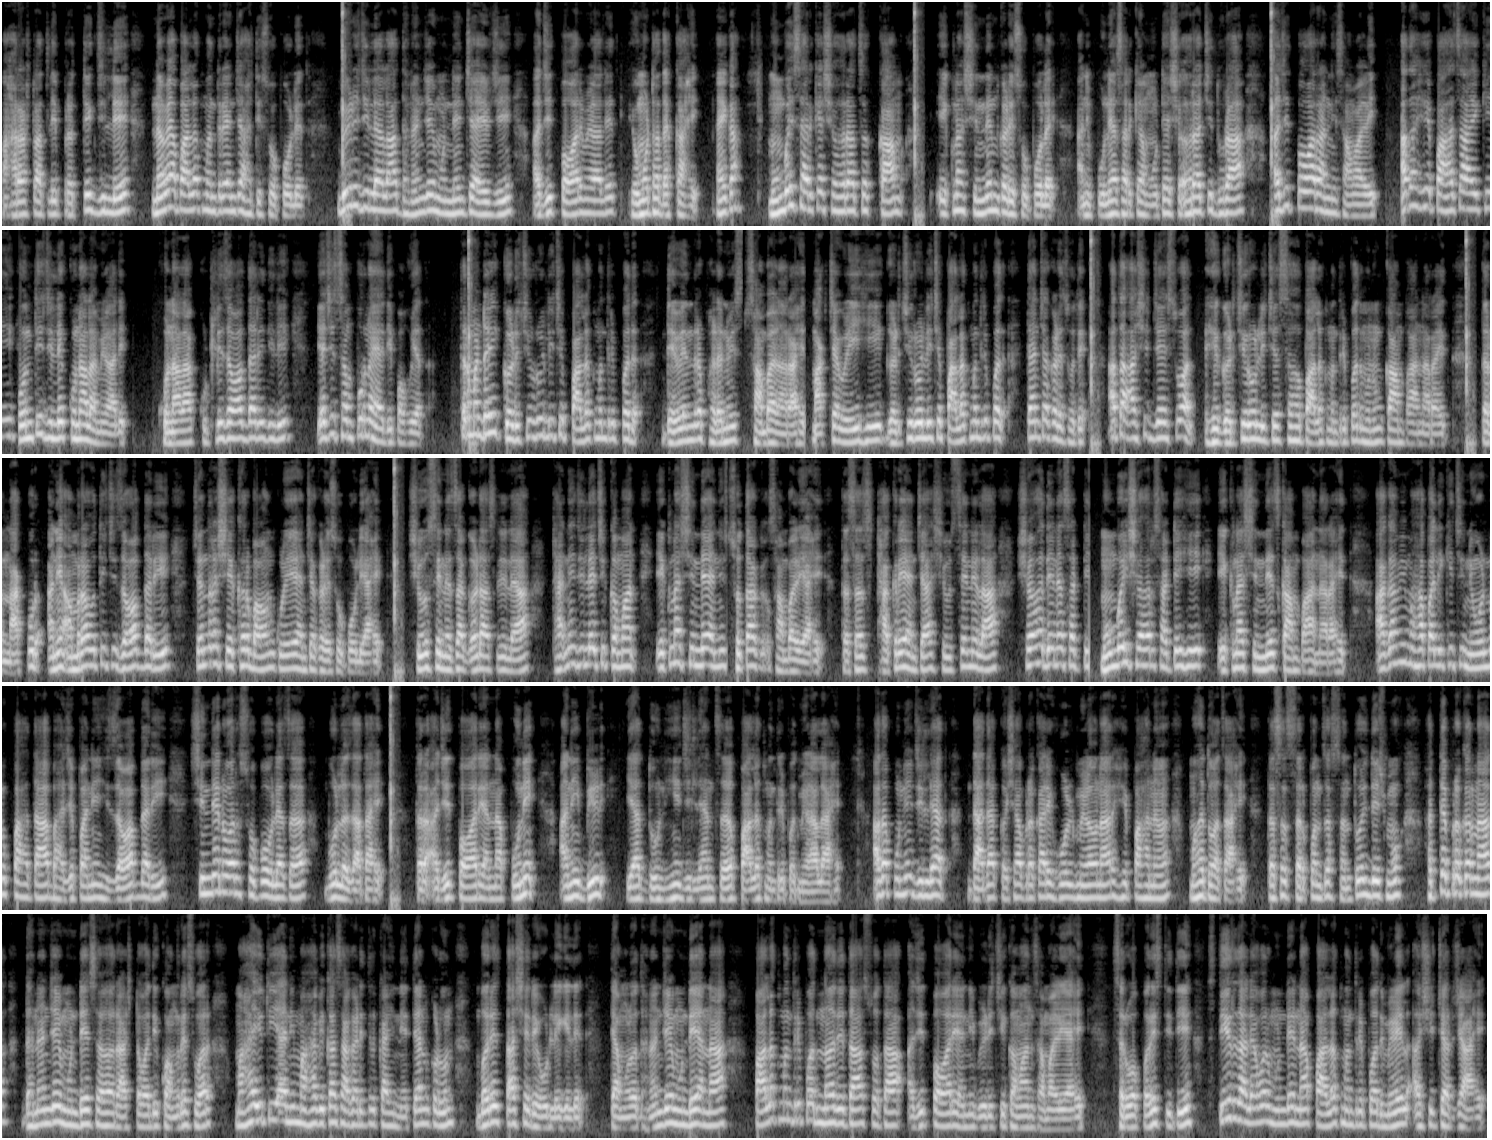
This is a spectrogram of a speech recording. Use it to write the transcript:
महाराष्ट्रातले प्रत्येक जिल्हे नव्या पालकमंत्र्यांच्या हाती सोपवलेत. बीड जिल्ह्याला धनंजय मुंडेंच्या ऐवजी अजित पवार मिळालेत हे मोठा धक्का आहे नाही का? मुंबई सारख्या शहराचं काम एकनाथ शिंदेकडे सोपवलंय आणि पुण्यासारख्या मोठ्या शहराची धुरा अजित पवारांनी सांभाळली. आता हे पाहायचं आहे की कोणते जिल्हे कुणाला मिळाले? कोणाला कुठली जबाबदारी दिली? याची संपूर्ण यादी पाहूयात. तर मंडळी गडचिरोलीचे पालकमंत्री पद देवेंद्र फडणवीस सांभाळणार आहेत. मागच्या वेळी ही गडचिरोलीचे पालकमंत्री पद त्यांच्याकडेच होते. आता आशिष जयस्वाल हे गडचिरोलीचे सह पालकमंत्रीपद म्हणून काम पाहणार आहेत. तर नागपूर आणि अमरावतीची जबाबदारी चंद्रशेखर बावनकुळे यांच्याकडे सोपवली आहे. शिवसेनेचा गड असलेल्या ठाणे जिल्ह्याची कमान एकनाथ शिंदे यांनी स्वतः सांभाळली आहे. तसंच ठाकरे यांच्या शिवसेनेला शह देण्यासाठी मुंबई शहरसाठीही एकनाथ शिंदेच काम पाहणार आहेत. आगामी महापालिकेची निवडणूक पाहता भाजपाने ही जबाबदारी शिंदेवर सोपवल्याचं बोललं जात आहे. तर अजित पवार यांना पुणे आणि बीड या दोन्ही जिल्ह्यांचं पालकमंत्रीपद मिळालं आहे. आता पुणे जिल्ह्यात दादा कशा प्रकारे होल्ड मिळवणार हे पाहणं महत्वाचं आहे. तसंच सरपंच संतोष देशमुख हत्या प्रकरणात धनंजय मुंडेसह राष्ट्रवादी काँग्रेसवर महायुती आणि महाविकास आघाडीतील काही नेत्यांकडून बरेच ताशेरे ओढले गेले त्यामुळे धनंजय मुंडे यांना पालकमंत्रीपद न देता स्वतः अजित पवार यांनी बीडची कमान सांभाळली आहे. सर्व परिस्थिती स्थिर झाल्यावर मुंडेंना पालकमंत्रीपद मिळेल अशी चर्चा आहे.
